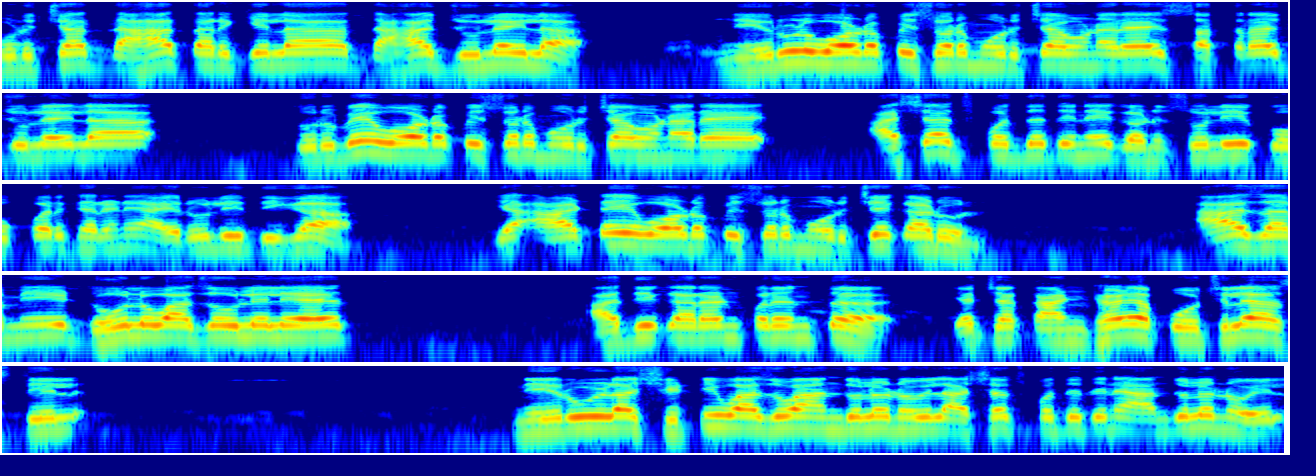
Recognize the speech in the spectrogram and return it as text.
पुढच्या दहा तारखेला दहा जुलैला नेरुळ वॉर्ड ऑफिसवर मोर्चा होणार आहे. सतरा जुलैला तुर्बे वॉर्ड ऑफिसवर मोर्चा होणार आहे. अशाच पद्धतीने घणसोली कोपरखरणे ऐरोली दिघा या आठही वॉर्ड ऑफिसवर मोर्चे काढून आज आम्ही ढोल वाजवलेले आहेत. अधिकाऱ्यांपर्यंत याच्या कांठाळ्या पोचल्या असतील. नेरूळला शिटी वाजवा आंदोलन होईल अशाच पद्धतीने आंदोलन होईल.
